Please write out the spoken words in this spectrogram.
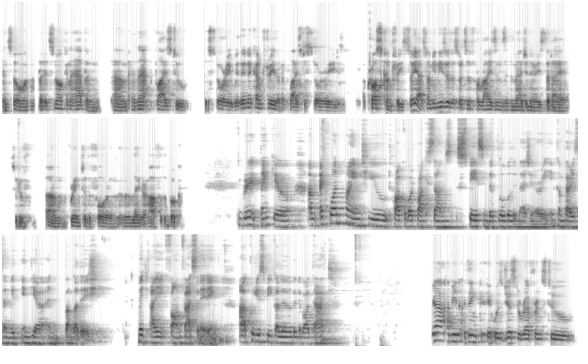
and so on, but it's not going to happen. Um, and that applies to the story within a country, that applies to stories across countries. So yeah, so I mean, these are the sorts of horizons and imaginaries that I sort of um, bring to the fore in, in, the later half of the book. Great, thank you. Um, at one point, you talk about Pakistan's space in the global imaginary in comparison with India and Bangladesh which I found fascinating. Uh, could you speak a little bit about that? Yeah, I mean, I think it was just a reference to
